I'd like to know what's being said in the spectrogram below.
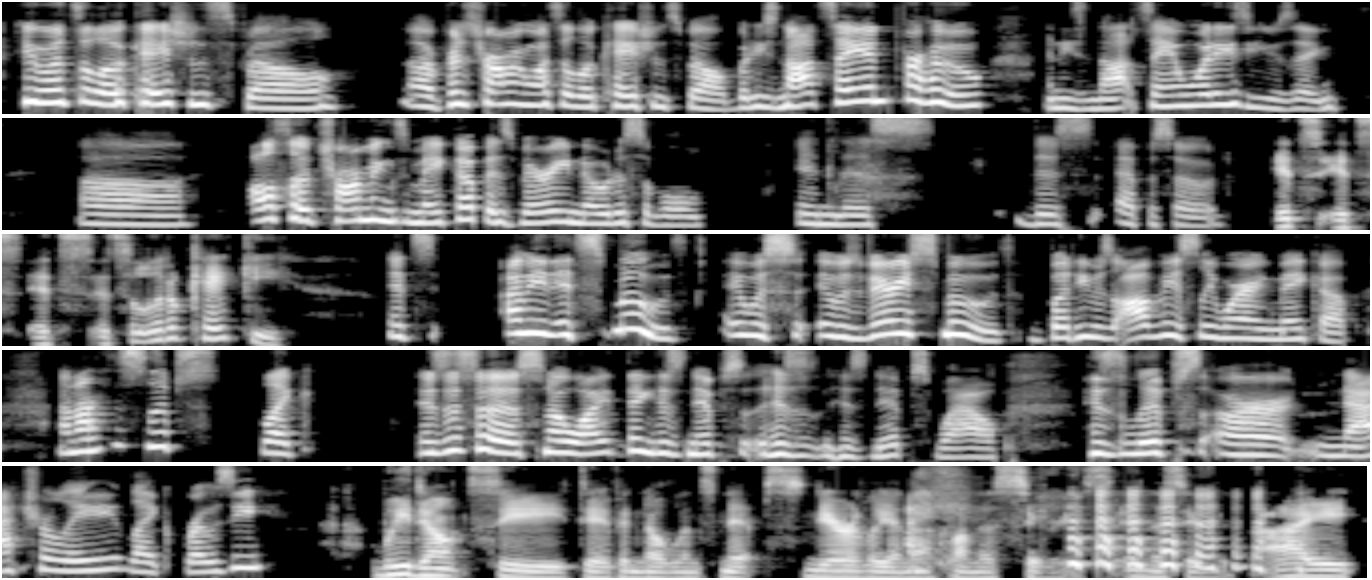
He wants a location spell. Uh, Prince Charming wants a location spell, but he's not saying for who, and he's not saying what he's using. Uh, also, Charming's makeup is very noticeable in this this episode. It's it's it's it's a little cakey. It's, I mean, it's smooth. It was it was very smooth, but he was obviously wearing makeup. And are his lips like? Is this a Snow White thing? His nips, his his nips. Wow, his lips are naturally like rosy. We don't see David Nolan's nips nearly enough on this series. In the series, I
